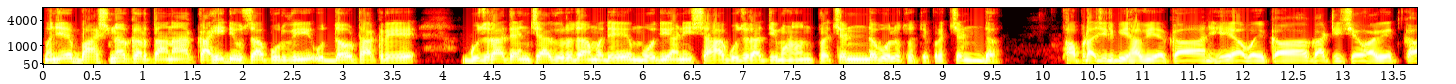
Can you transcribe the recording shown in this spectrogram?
म्हणजे भाषणं करताना काही दिवसापूर्वी उद्धव ठाकरे गुजरात्यांच्या विरोधामध्ये मोदी आणि शहा गुजराती म्हणून प्रचंड बोलत होते प्रचंड. फाफडा जिलबी हवी आहे का? आणि हे हवंय का? गाठी शेव हवी आहेत का?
